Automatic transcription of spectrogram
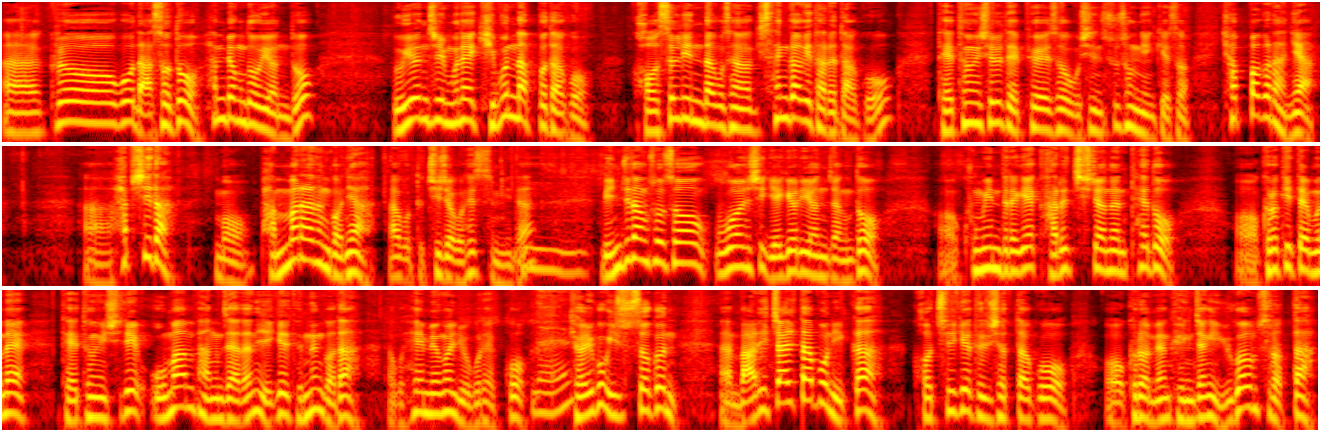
아, 그러고 나서도 한병도 의원도 의원 질문에 기분 나쁘다고 거슬린다고 생각, 생각이 다르다고 대통령실을 대표해서 오신 수석님께서 협박을 하냐 아, 합시다. 뭐 반말하는 거냐라고 또 지적을 했습니다. 음. 민주당 소속 우원식 예결위원장도 어, 국민들에게 가르치려는 태도 어, 그렇기 때문에 대통령실이 오만 방자라는 얘기를 듣는 거다라고 해명을 요구를 했고 네. 결국 이수석은 말이 짧다 보니까 거칠게 들으셨다고 어, 그러면 굉장히 유감스럽다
